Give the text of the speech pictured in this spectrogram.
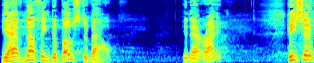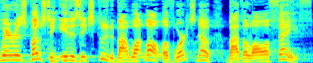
you have nothing to boast about. Isn't that right? He said, Where is boasting? It is excluded. By what law? Of works? No, by the law of faith.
